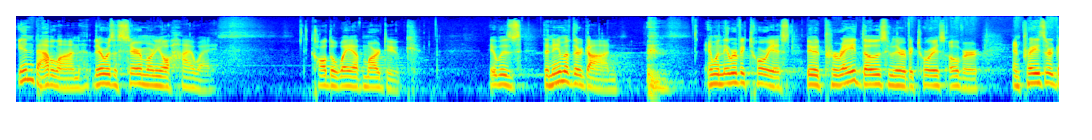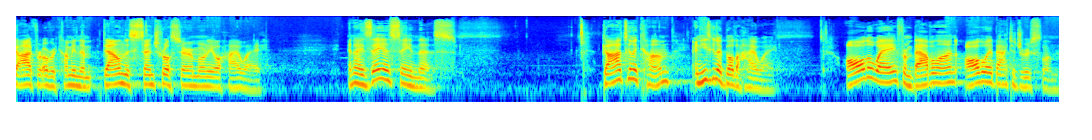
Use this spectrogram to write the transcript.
In Babylon, there was a ceremonial highway called the Way of Marduk. It was the name of their god. and when they were victorious, they would parade those who they were victorious over and praise their God for overcoming them down the central ceremonial highway. And Isaiah is saying this God's going to come and he's going to build a highway all the way from Babylon all the way back to Jerusalem.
